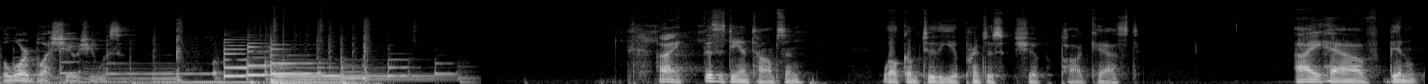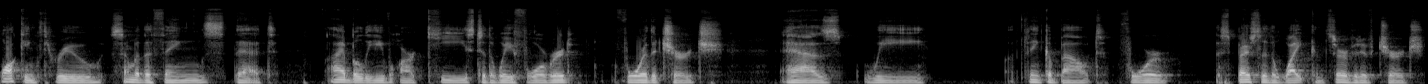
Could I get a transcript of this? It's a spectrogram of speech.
The Lord bless you as you listen. Hi, this is Dan Thompson. Welcome to the Apprenticeship Podcast. I have been walking through some of the things that I believe are keys to the way forward for the church as we think about for especially the white conservative church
